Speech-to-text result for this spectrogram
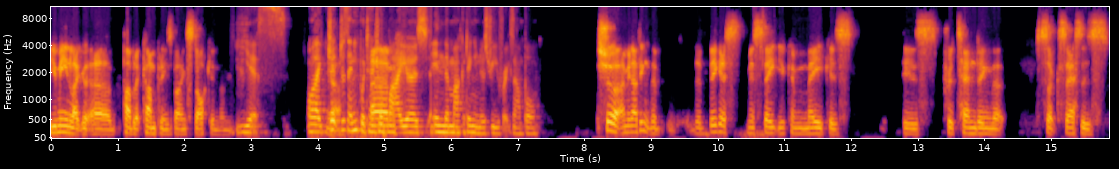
You mean like uh, public companies buying stock in them? Yes. Or like yeah. just any potential um, buyers in the marketing industry, for example. Sure. I mean, I think the the biggest mistake you can make is is pretending that success is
